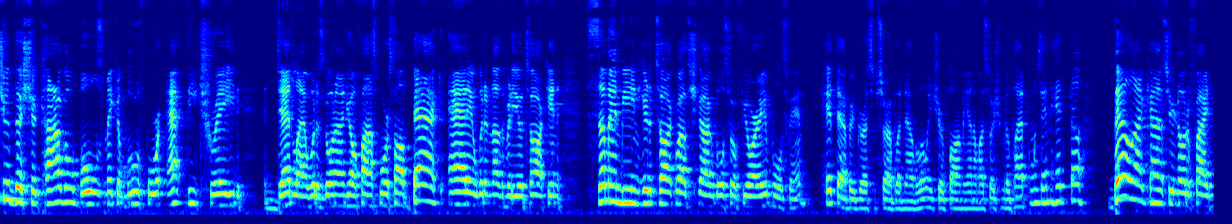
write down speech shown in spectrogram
should the Chicago Bulls make a move for at the trade deadline? What is going on, y'all? Faiz Sports Talk back at it with another video talking some NBA in here to talk about the Chicago Bulls. So if you are a Bulls fan, hit that big red subscribe button down below. Make sure to follow me on all my social media platforms and hit the bell icon so you're notified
